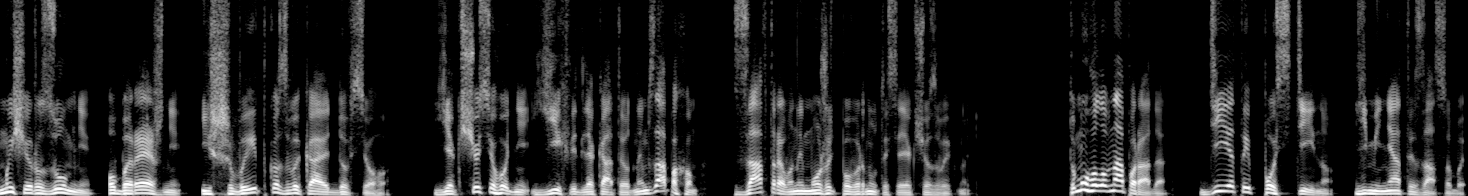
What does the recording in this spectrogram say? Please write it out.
Миші розумні, обережні і швидко звикають до всього. Якщо сьогодні їх відлякати одним запахом, завтра вони можуть повернутися, якщо звикнуть. Тому головна порада діяти постійно і міняти засоби.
